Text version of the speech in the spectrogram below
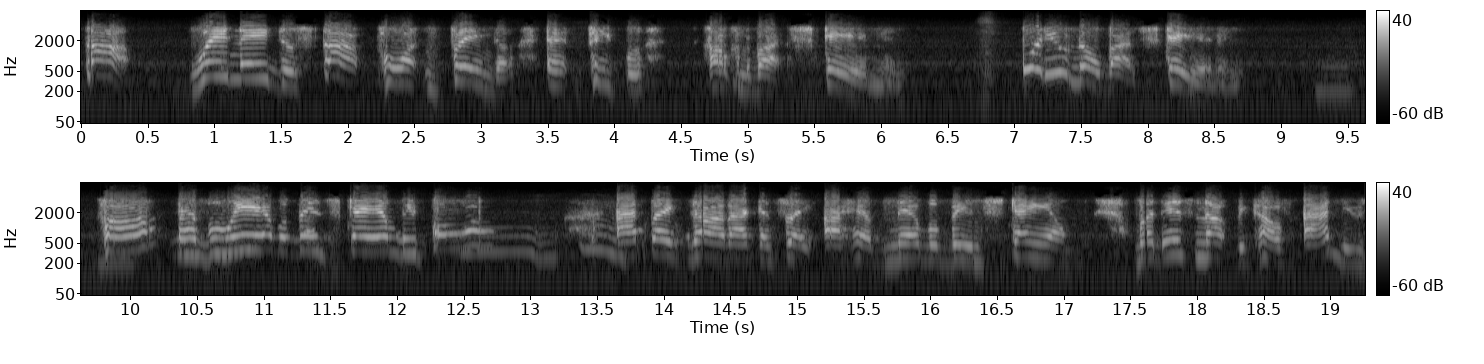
Stop. We need to stop pointing finger at people talking about scamming. What do you know about scamming? Huh? Have we ever been scammed before? I thank God I can say I have never been scammed. But it's not because I knew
